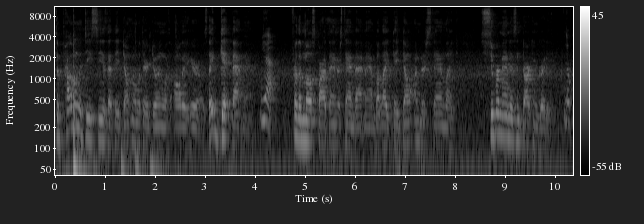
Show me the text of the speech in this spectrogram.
the problem with DC is that they don't know what they're doing with all their heroes. They get Batman Yeah. For the most part. They understand Batman, but like they don't understand like Superman isn't dark and gritty, Nope.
